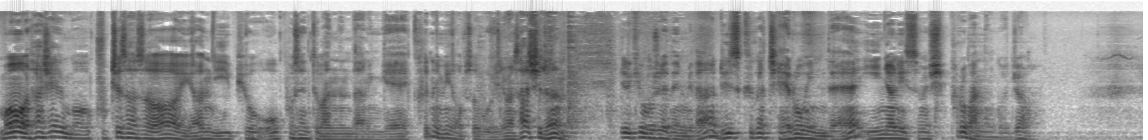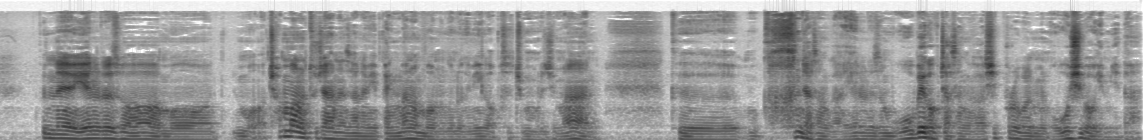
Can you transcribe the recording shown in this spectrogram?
뭐 사실 뭐 국채 사서 연 2표 5% 받는다는 게 큰 의미 없어 보이지만 사실은 이렇게 보셔야 됩니다. 리스크가 제로인데 2년 있으면 10% 받는 거죠. 근데 예를 들어서 뭐, 뭐, 천만 원 투자하는 사람이 백만 원 버는 건 의미가 없을지 모르지만, 그, 큰 자산가, 예를 들어서 500억 뭐 자산가가 10% 벌면 50억입니다.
